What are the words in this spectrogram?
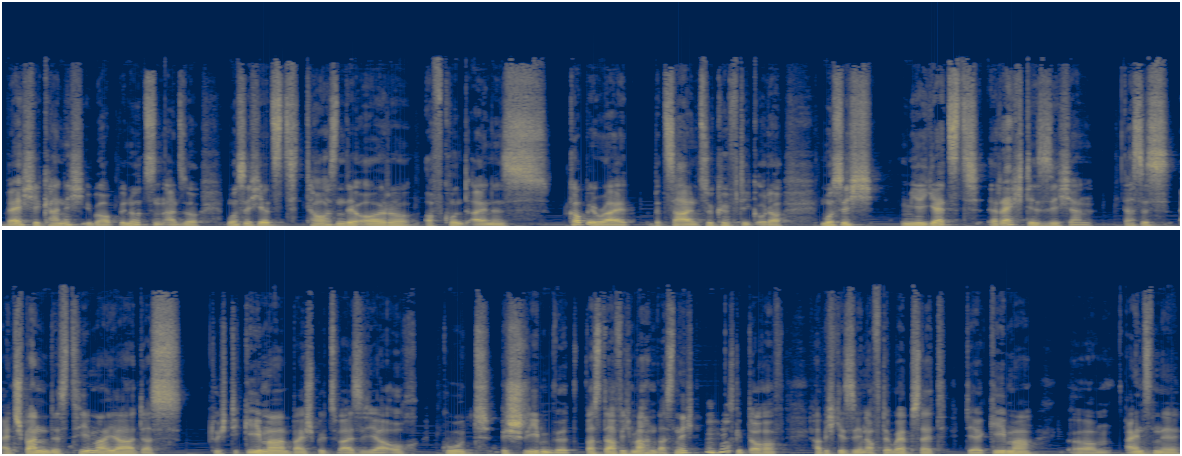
welche kann ich überhaupt benutzen? Also muss ich jetzt tausende Euro aufgrund eines Copyright bezahlen zukünftig oder muss ich mir jetzt Rechte sichern? Das ist ein spannendes Thema, ja, das durch die GEMA beispielsweise ja auch gut beschrieben wird. Was darf ich machen, was nicht? Mhm. Es gibt auch, habe ich gesehen, auf der Website der GEMA ähm, einzelne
